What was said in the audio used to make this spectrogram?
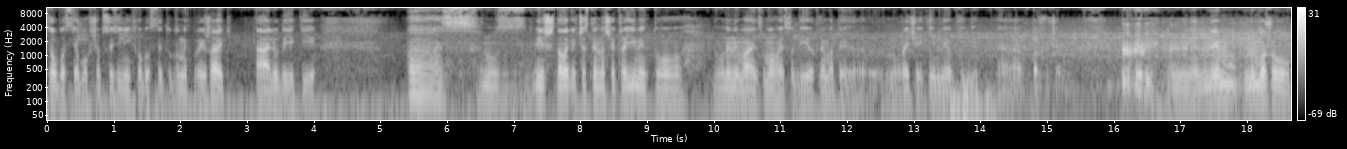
з області або хоча б з сусідніх областей, то до них приїжджають. А люди, які е, з, ну, з більш далеких частин нашої країни, то вони не мають змоги собі отримати е, ну, речі, які їм необхідні в першу чергу. Не, не можу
